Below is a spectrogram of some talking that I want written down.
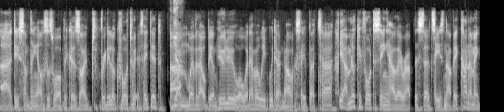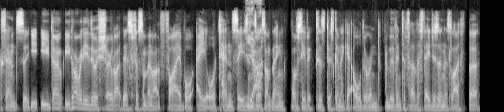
uh, do something else as well, because I'd really look forward to it if they did. Um, yeah. Whether that would be on Hulu or whatever, we, we don't know obviously. But uh, yeah, I'm looking forward to seeing how they wrap this third season up. It kind of makes sense that you, you don't you can't really do a show like this for something like five or eight or ten seasons yeah. or something. Obviously, Victor's just going to get older and move into further stages in his life. But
